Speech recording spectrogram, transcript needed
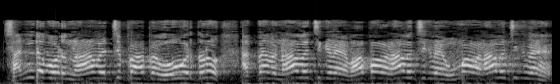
சண்டை போடும் நான் வச்சு பார்ப்பேன். ஒவ்வொருத்தரும் அத்தாவை நான் வச்சுக்குவேன் வாப்பாவை நான் வச்சுக்குவேன் உமாவை நான் வச்சுக்குவேன்.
